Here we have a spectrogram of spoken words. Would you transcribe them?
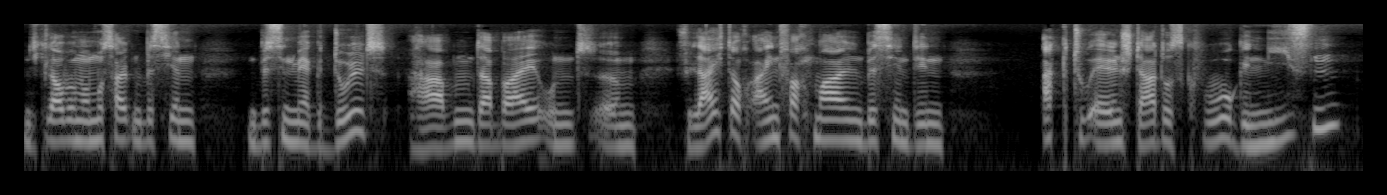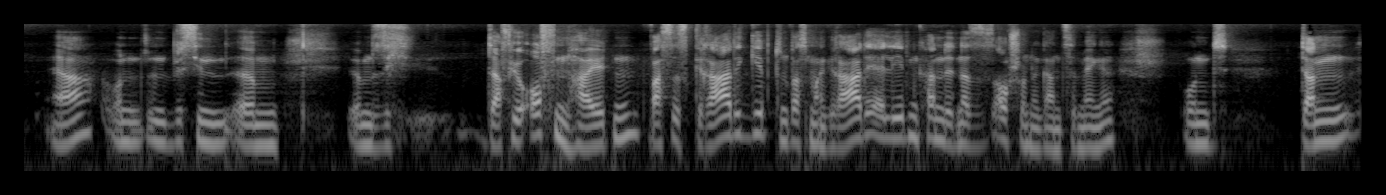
Und ich glaube, man muss halt ein bisschen, ein bisschen mehr Geduld haben dabei und ähm, vielleicht auch einfach mal ein bisschen den aktuellen Status quo genießen, ja, und ein bisschen ähm, ähm, sich dafür offen halten, was es gerade gibt und was man gerade erleben kann, denn das ist auch schon eine ganze Menge. Und dann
